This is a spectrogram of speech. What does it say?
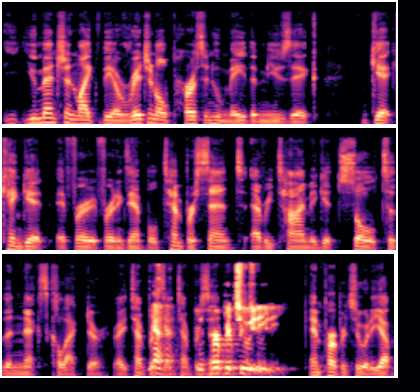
you mentioned like the original person who made the music get can get for for an example 10% every time it gets sold to the next collector, right? 10%, Yeah. 10%. In perpetuity. In perpetuity. Yep.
